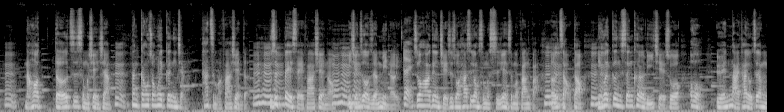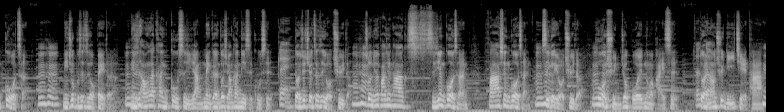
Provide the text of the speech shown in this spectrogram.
然后得知什么现象，嗯但高中会跟你讲。他怎么发现的？不是被谁发现哦、喔，以前只有人名而已。对，之后他会跟你解释说他是用什么实验、什么方法而找到，你会更深刻的理解说，哦，原来他有这样过程。嗯哼，你就不是只有背的了，你是好像在看故事一样，每个人都喜欢看历史故事。对，对，就觉得这是有趣的。所以你会发现他实验过程、发现过程是一个有趣的，或许你就不会那么排斥。对，然后去理解它，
